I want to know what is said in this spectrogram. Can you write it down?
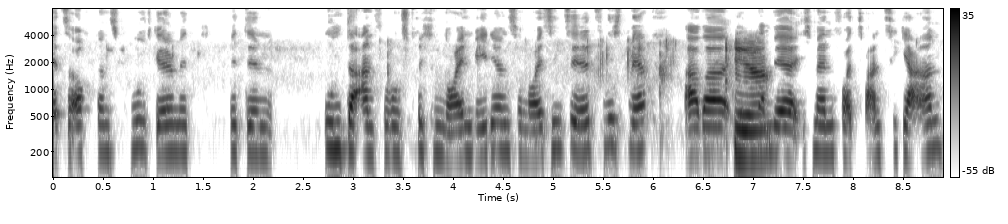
jetzt auch ganz gut, gell, mit, mit den unter Anführungsstrichen neuen Medien, so neu sind sie jetzt nicht mehr, aber ja. haben wir, ich meine, vor 20 Jahren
